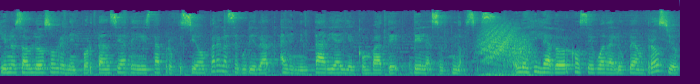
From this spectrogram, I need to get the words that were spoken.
quien nos habló sobre la importancia de esta profesión para la seguridad alimentaria y el combate de la zootnosis. El legislador José Guadalupe Ambrosio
